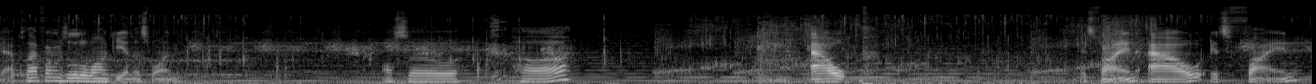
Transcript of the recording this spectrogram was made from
Yeah, platform was a little wonky in this one. Also, huh? Ow. It's fine. Ow. It's fine.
